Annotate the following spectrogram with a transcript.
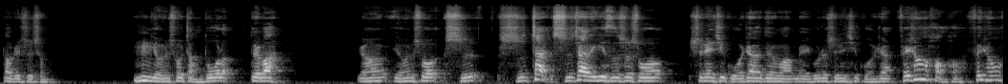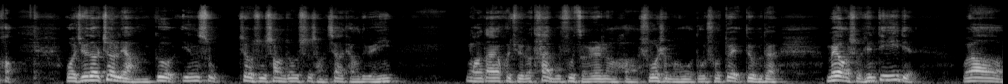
到底是什么？有人说涨多了，对吧？然后有人说实实债，实债的意思是说十年期国债，对吗？美国的十年期国债非常好哈，非常好。我觉得这两个因素就是上周市场下调的原因。哇，大家会觉得太不负责任了哈，说什么我都说对，对不对？没有，首先第一点，我要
